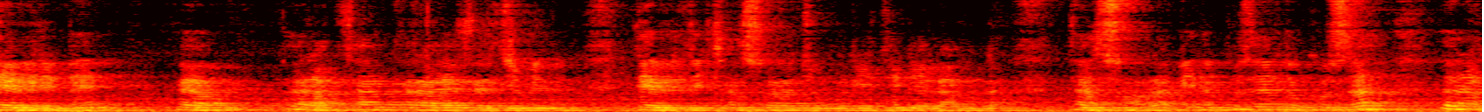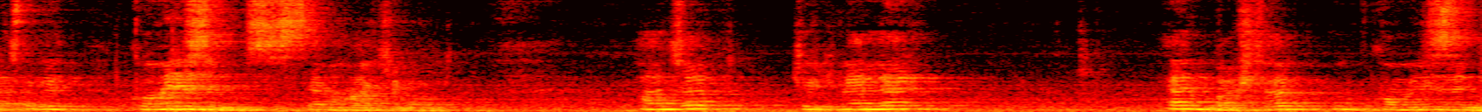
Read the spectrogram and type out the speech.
devrimi ve Irak'ta kraliyet rejiminin devrildikten sonra Cumhuriyet'in ilanından sonra 1959'da Irak'ta bir komünizm sistemi hakim oldu. Ancak Türkmenler en başta bu komünizm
